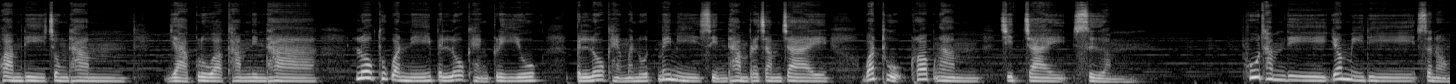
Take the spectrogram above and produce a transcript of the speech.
ความดีจงทำอย่ากลัวคำนินทา โลกทุกวันนี้เป็นโลกแห่งกรียุค เป็นโลกแห่งมนุษย์ไม่มีศีลธรรมประจำใจ วัตถุครอบงำจิตใจเสื่อม ผู้ทำดีย่อมมีดี สนอง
